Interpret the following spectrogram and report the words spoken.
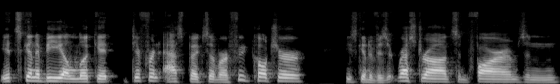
It's going to be a look at different aspects of our food culture. He's going to visit restaurants and farms and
